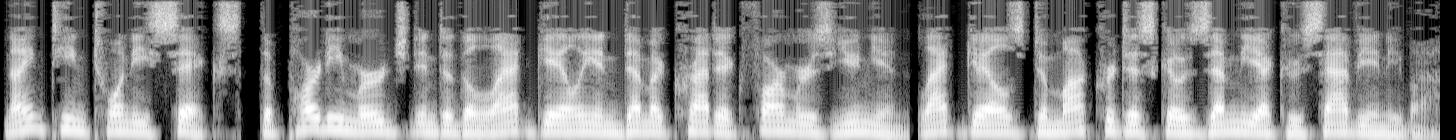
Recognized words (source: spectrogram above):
1926, the party merged into the Latgalian Democratic Farmers Union Latgales Demokratisko Zemnieku Savienība.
